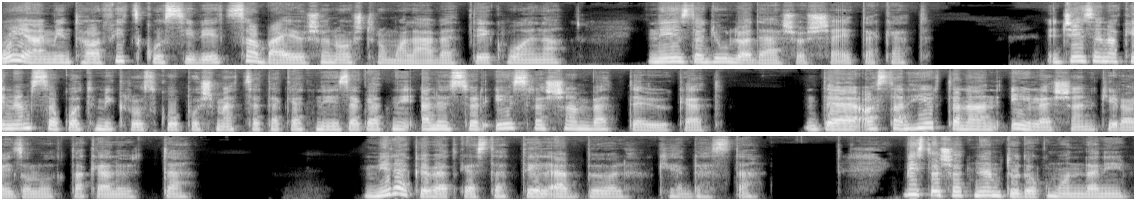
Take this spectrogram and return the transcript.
Olyan, mintha a fickó szívét szabályosan ostrom alá vették volna. Nézd a gyulladásos sejteket. Jason, aki nem szokott mikroszkópos metszeteket nézegetni, először észre sem vette őket, de aztán hirtelen élesen kirajzolódtak előtte. Mire következtettél ebből? kérdezte. Biztosat nem tudok mondani.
